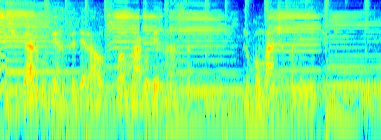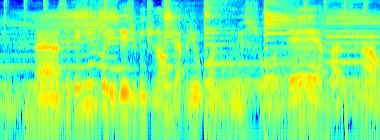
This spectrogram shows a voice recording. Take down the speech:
investigar o governo federal sua má governança no combate à pandemia. A CPI foi desde 29 de abril, quando começou, até a fase final,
